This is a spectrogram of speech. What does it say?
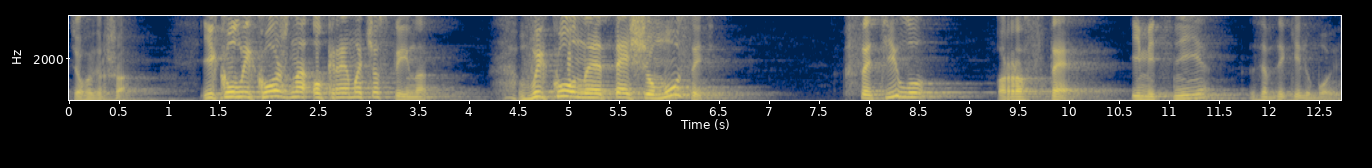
цього вірша. І коли кожна окрема частина виконує те, що мусить, все тіло росте і міцніє завдяки любові.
